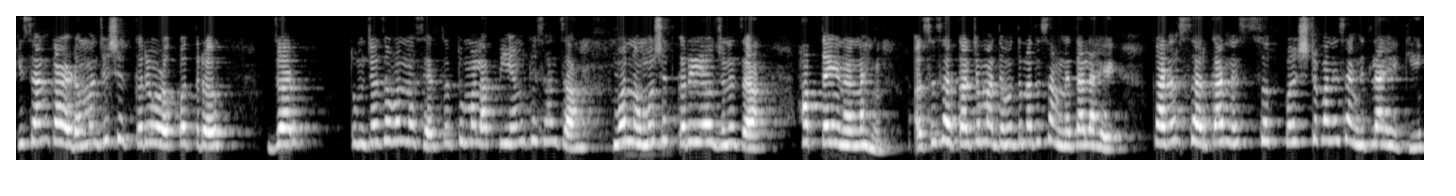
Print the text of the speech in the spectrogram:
किसान कार्ड म्हणजे शेतकरी ओळखपत्र जर तुमच्याजवळ नसेल तर तुम्हाला पी एम किसानचा व नमो शेतकरी योजनेचा हप्ता येणार नाही असं सरकारच्या माध्यमातून आता सांगण्यात आलं आहे. कारण सरकारने स्पष्टपणे सांगितलं आहे की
